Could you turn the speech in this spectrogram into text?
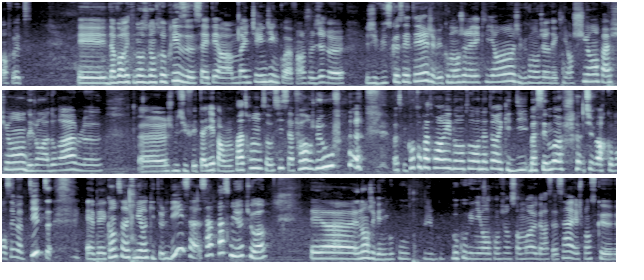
en fait. Et d'avoir été dans une entreprise, ça a été un mind changing, quoi. Enfin, je veux dire, euh, j'ai vu ce que c'était, j'ai vu comment gérer les clients, j'ai vu comment gérer des clients chiants, pas chiants, des gens adorables. Euh, je me suis fait tailler par mon patron, ça aussi, ça forge de ouf. Parce que quand ton patron arrive devant ton ordinateur et qu'il te dit, bah c'est moche, tu vas recommencer ma petite, et ben quand c'est un client qui te le dit, ça, ça passe mieux, tu vois. Et euh, non, j'ai gagné beaucoup, j'ai beaucoup gagné en confiance en moi grâce à ça, et je pense que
